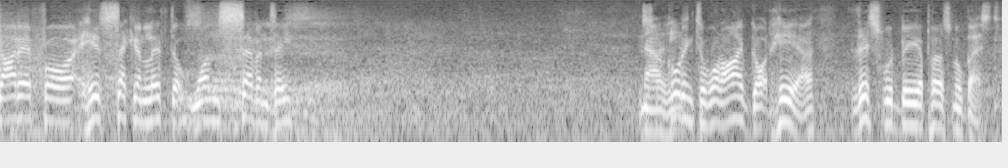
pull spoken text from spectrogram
Gardev for his second lift at 170. Now, so according to what I've got here, this would be a personal best.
